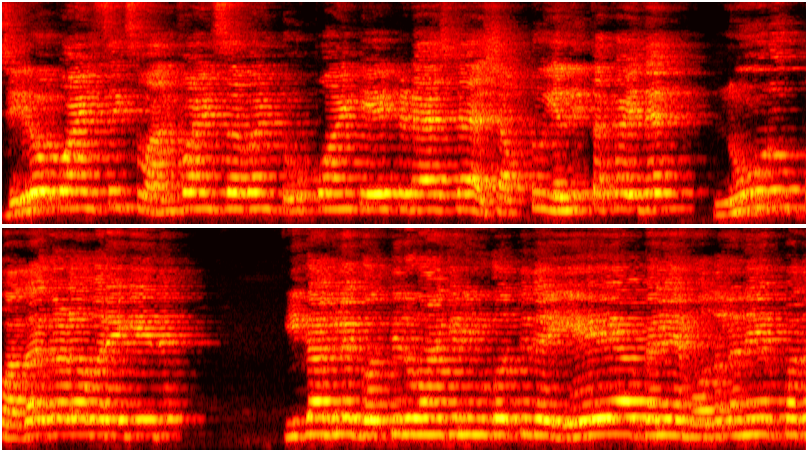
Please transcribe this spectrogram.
zero point six, one point seven, two point eight dash dash up to ಎಲ್ಲಿ ತನಕ ಇದೆ? ನೂರು ಪದಗಳವರೆಗೆ ಇದೆ. ಈಗಾಗಲೇ ಗೊತ್ತಿರುವ ಹಾಗೆ ನಿಮ್ಗೆ ಗೊತ್ತಿದೆ ಎ ಯ ಬೆಲೆ ಮೊದಲನೇ ಪದ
